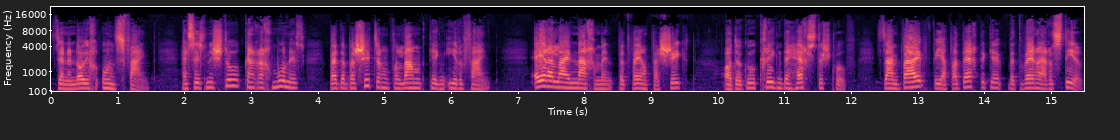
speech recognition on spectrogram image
sind euch uns Feind. Es ist nicht du, kein Rachmunis bei der Beschütterung von Land gegen ihre Feind. Er allein Nachmen wird werden verschickt oder gut kriegen die höchste Strophe. Sein Weib, wie ein Verdächtiger, wird werden arrestiert.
